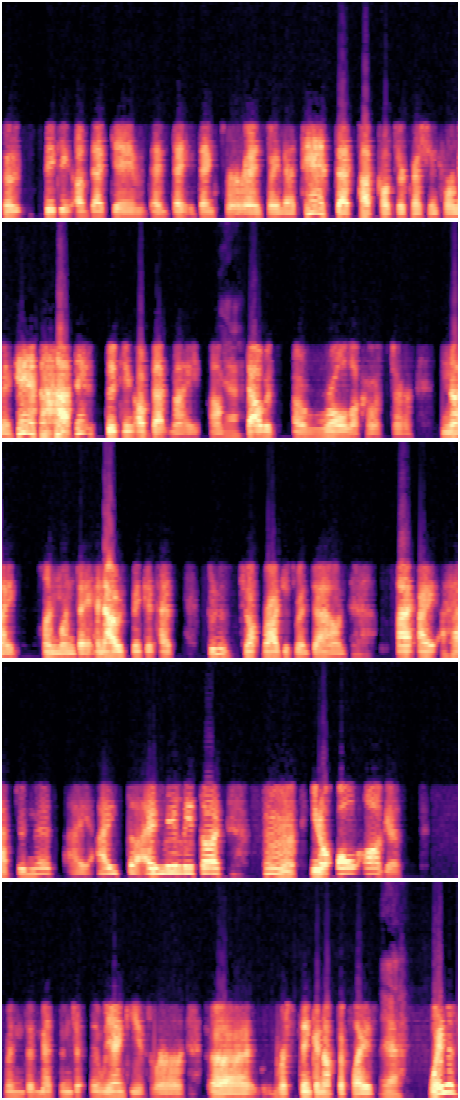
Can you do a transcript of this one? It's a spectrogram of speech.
So speaking of that game, and th- thanks for answering that that pop culture question for me. speaking of that night, um, Yeah. that was a roller coaster night on Monday, and I was thinking as soon as jo- Rodgers went down, I, I have to admit, I I thought I immediately thought, hmm, you know, all August when the Mets and the Yankees were uh were stinking up the place. Yeah. When is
